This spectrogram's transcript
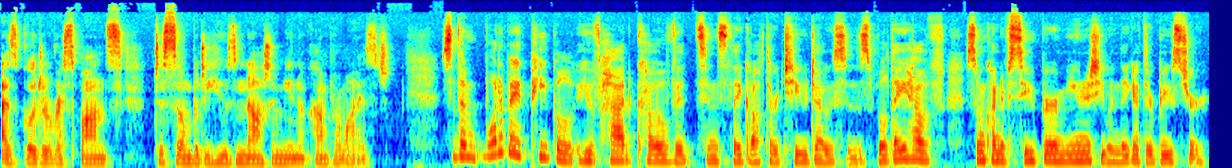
as good a response to somebody who's not immunocompromised. So, then what about people who've had COVID since they got their two doses? Will they have some kind of super immunity when they get their booster?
